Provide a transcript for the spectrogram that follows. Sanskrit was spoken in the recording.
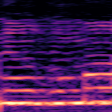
नगमा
